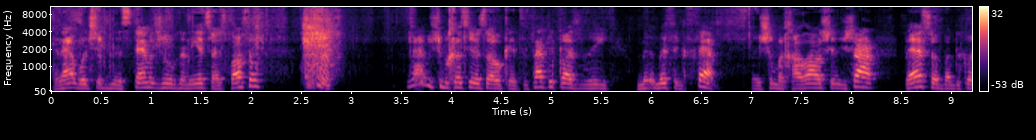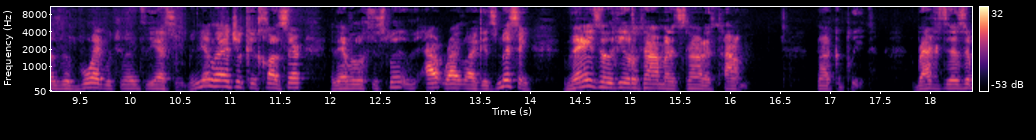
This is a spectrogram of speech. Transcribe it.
and that which is the is moved on the inside is puzzle. That we should be considered okay. It's not because of the missing. It be beser, but because of the void which relates to the essence. When you're allergic to chaser, and ever looks split outright like it's missing, veins of the gil tam, and it's not a tam, not complete. Because in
